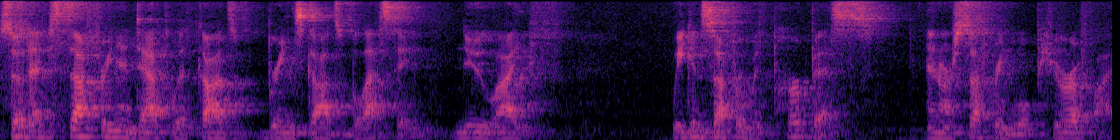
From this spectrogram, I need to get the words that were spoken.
so that suffering and death with God's brings God's blessing, new life. We can suffer with purpose, and our suffering will purify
